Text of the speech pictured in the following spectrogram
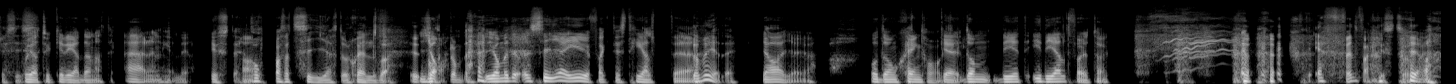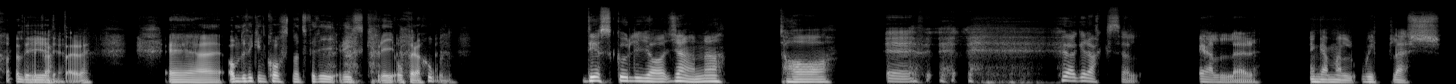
Precis. Och jag tycker redan att det är en hel del. just det. Ja. Hoppas att Sia står själva Ja. Ja, men det, Sia är ju faktiskt helt... Eh, De är det. ja, ja, ja. Och de skänker... De, det är ett ideellt företag. Det är FN faktiskt som Ja, det är det. Eh, om du fick en kostnadsfri, riskfri operation, Det skulle jag gärna ta eh, höger axel eller en gammal whiplash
